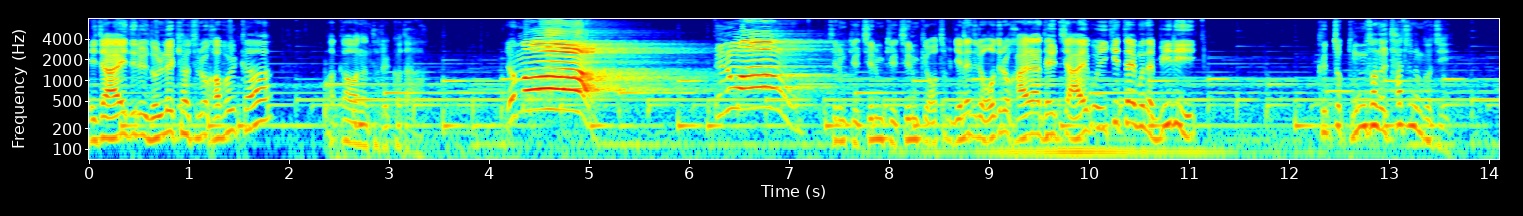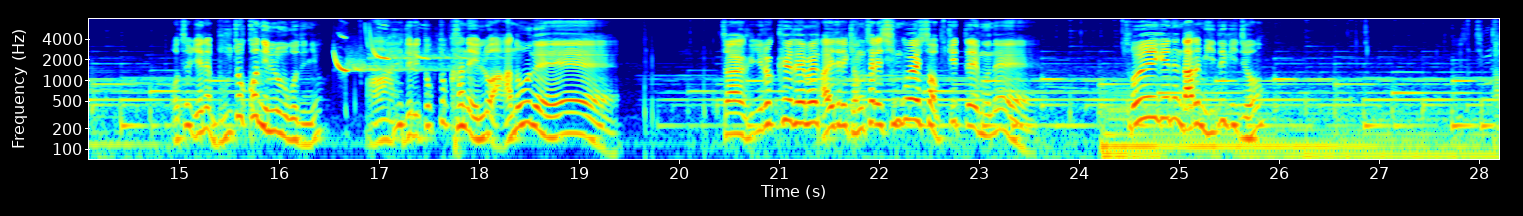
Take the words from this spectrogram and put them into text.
이제 아이들을 놀래켜 주러 가볼까? 아까와는 다를 거다. 연마! 일로왕! 지름길 지름길 지름길. 어차피 얘네들이 어디로 가야 될지 알고 있기 때문에 미리 그쪽 동선을 타주는 거지. 어차피 얘네 무조건 일로 오거든요. 아 애들이 똑똑하네 일로 안 오네 자 이렇게 되면 아이들이 경찰에 신고할 수 없기 때문에 저에게는 나름 이득이죠 집다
